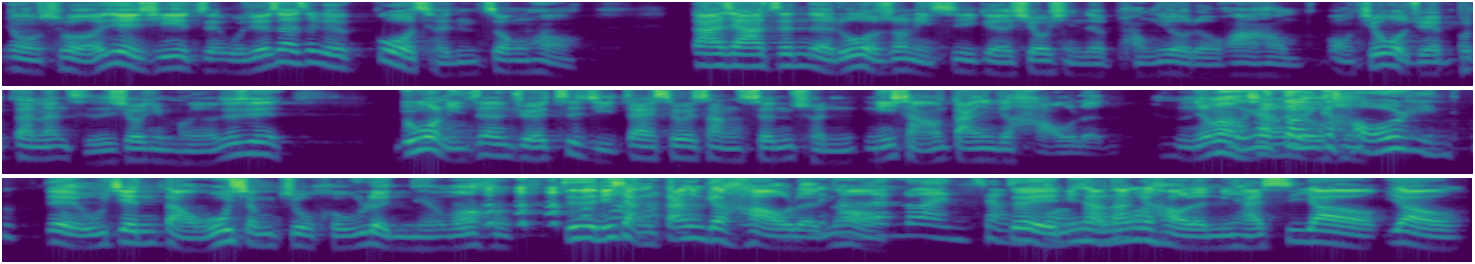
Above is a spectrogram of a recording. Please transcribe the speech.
没有错，而且其实这我觉得在这个过程中，哈。大家真的，如果说你是一个修行的朋友的话，哈，哦，其实我觉得不单单只是修行朋友，就是如果你真的觉得自己在社会上生存，你想要当一个好人，你有没有想当一个好人？对，无间道，我想做好人，你有没有？就是你想当一个好人，哈，乱讲。对，你想当一个好人，你还是要要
